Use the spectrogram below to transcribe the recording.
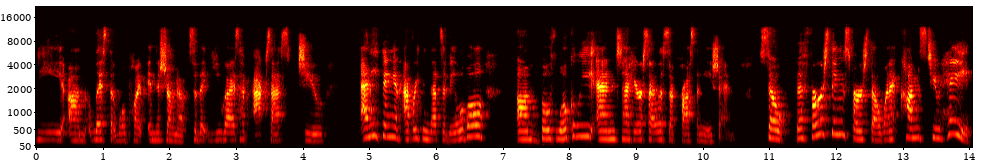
the um, list that we'll put in the show notes so that you guys have access to anything and everything that's available, um, both locally and to hairstylists across the nation. So the first things first, though, when it comes to, hey,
